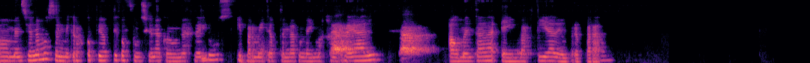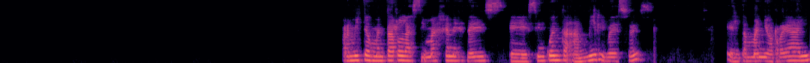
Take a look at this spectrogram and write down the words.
Como mencionamos, el microscopio óptico funciona con un haz de luz y permite obtener una imagen real, aumentada e invertida de un preparado. Permite aumentar las imágenes de 50 eh, a 1000 veces el tamaño real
